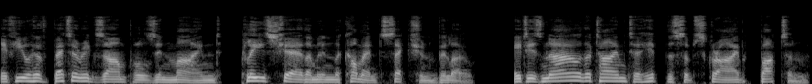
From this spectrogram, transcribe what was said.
If you have better examples in mind, please share them in the comment section below. It is now the time to hit the subscribe button.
